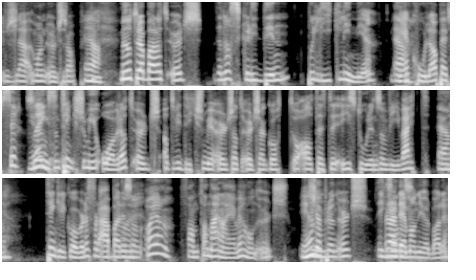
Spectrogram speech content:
Unnskyld, det var en Urge-rap. ja. Men nå tror jeg bare at Urge den har sklidd inn på lik linje med Ja. Cola og Pepsi. Så det er ingen som tenker så mye over at, Urge, at vi drikker så mye Urge, at Urge er godt, og alt dette historien som vi veit. Ja. Ja. Tenker ikke over det, for det er bare Nei. sånn Å ja, Fanta. Nei, nei, jeg vil ha en Urge. Ja. Kjøper en Urge. For det er det man gjør, bare.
